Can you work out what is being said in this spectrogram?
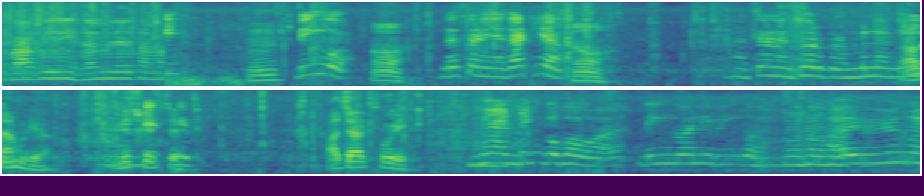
ભાભી ની જમી લે તમે બિંગો હા. ગાંઠિયા. હા હા, ચણા ચોર પર બનાવી. આને શું કહેવાય? બિસ્કિટ છે. આ ચાટ પૂરી. મે ડિંગો બહુ આવે. ડિંગો ની બિંગો ડિંગો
